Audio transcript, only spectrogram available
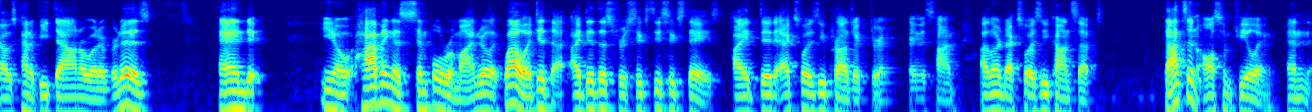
I was kind of beat down or whatever it is and you know having a simple reminder like wow i did that. I did this for 66 days. I did xyz project during this time. I learned xyz concept that's an awesome feeling and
